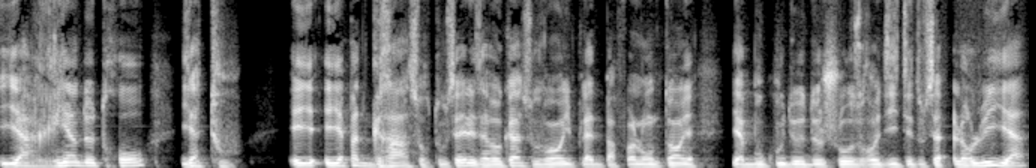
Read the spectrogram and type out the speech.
il n'y a rien de trop, il y a tout. Et il n'y a pas de gras surtout. Vous savez, les avocats, souvent, ils plaident parfois longtemps. Il y, a beaucoup de, choses redites et tout ça. Alors lui, il n'y a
